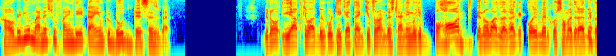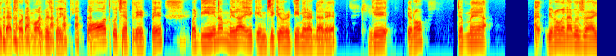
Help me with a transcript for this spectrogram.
How did you manage to find the time to do this as well? You know ये आपकी बात बिल्कुल ठीक है थैंक यू फॉर अंडरस्टैंडिंग मुझे बहुत दिनों बाद लगा कि कोई मेरे को समझ रहा है because that's what I am always going बहुत कुछ है प्लेट पे बट ये ना मेरा एक इनसिक्योरिटी मेरा डर है कि यू नो जब मैं you know when I was I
